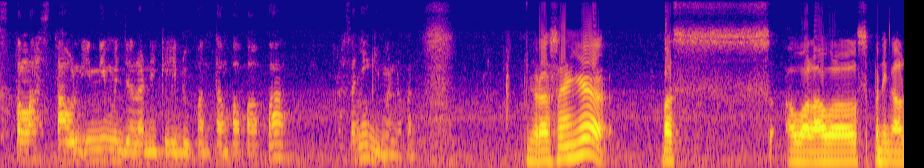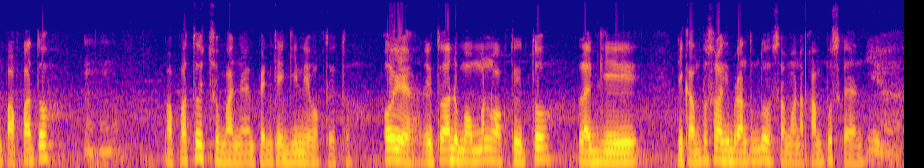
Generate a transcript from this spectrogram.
Setelah setahun ini menjalani kehidupan tanpa papa, rasanya gimana kan? Ya, rasanya pas awal-awal sepeninggalan papa tuh Mhm. papa tuh cuma nyampein kayak gini waktu itu oh iya itu ada momen waktu itu lagi di kampus lagi berantem tuh sama anak kampus kan Iya.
